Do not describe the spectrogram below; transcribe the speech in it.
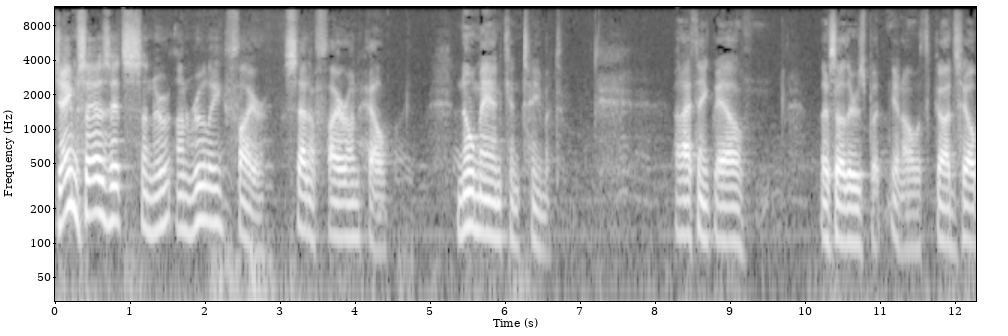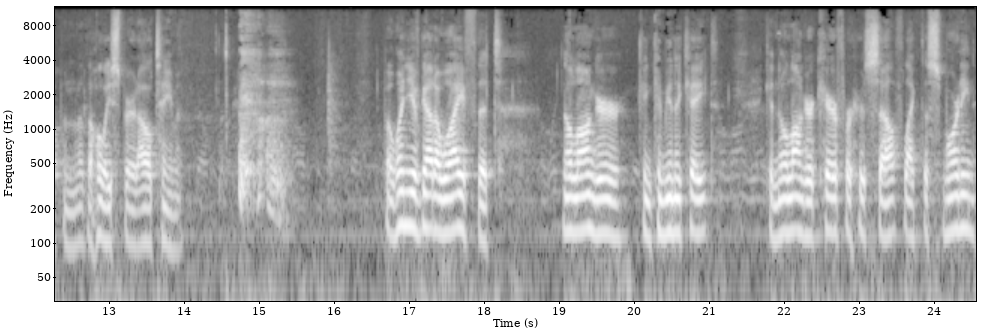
James says it's an unruly fire, set a fire on hell. No man can tame it. But I think, well, there's others, but you know, with God's help and with the Holy Spirit, I'll tame it. But when you've got a wife that no longer can communicate, can no longer care for herself, like this morning,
